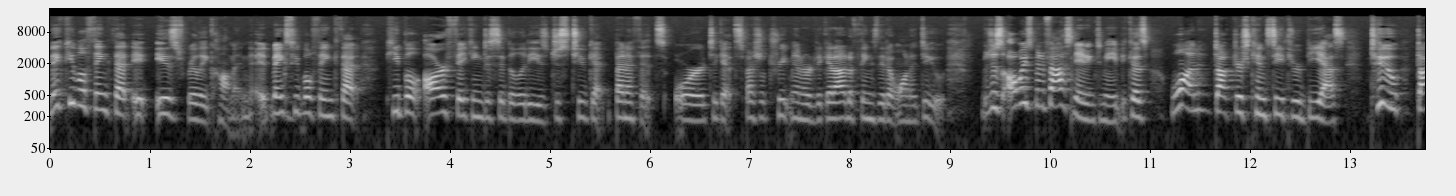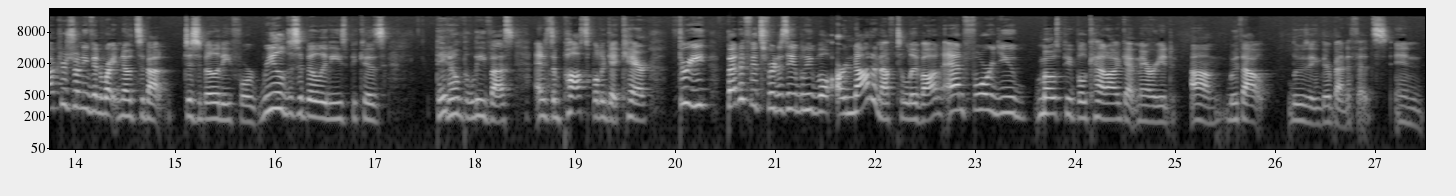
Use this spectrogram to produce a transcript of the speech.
make people think that it is really common. It makes people think that people are faking disabilities just to get benefits or to get special treatment or to get out of things they don't want to do. Which has always been fascinating to me because one, doctors can see through BS. Two, doctors don't even write notes about disability for real disabilities because they don't believe us and it's impossible to get care. Three, benefits for disabled people are not enough to live on. And four, you most people cannot get married um, without losing their benefits in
